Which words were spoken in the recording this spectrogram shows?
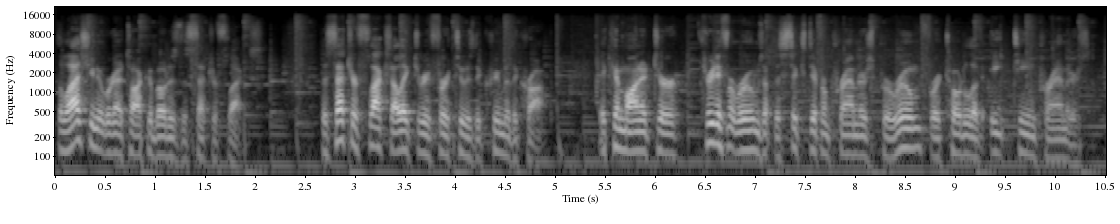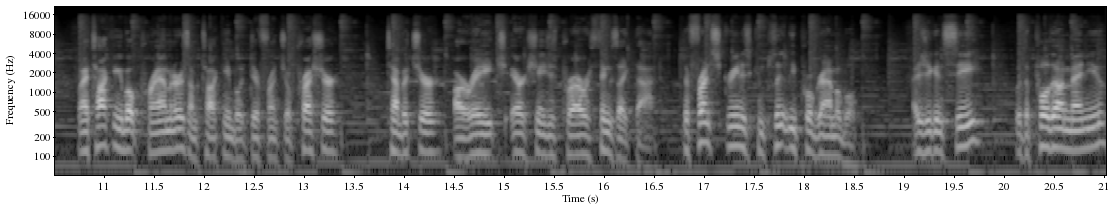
The last unit we're going to talk about is the Setra Flex. The Setra Flex I like to refer to as the cream of the crop. It can monitor three different rooms up to six different parameters per room for a total of 18 parameters. When I'm talking about parameters, I'm talking about differential pressure, temperature, RH, air exchanges per hour, things like that. The front screen is completely programmable. As you can see, with the pull-down menu,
